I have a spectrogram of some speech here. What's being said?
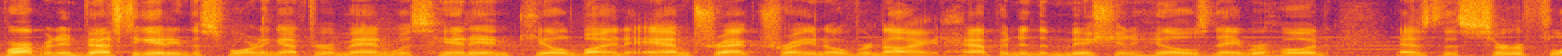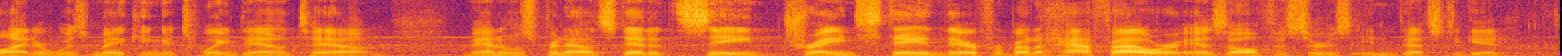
Department investigating this morning after a man was hit and killed by an Amtrak train overnight. Happened in the Mission Hills neighborhood as the Surfliner was making its way downtown. Man was pronounced dead at the scene. Train stayed there for about a half hour as officers investigated.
